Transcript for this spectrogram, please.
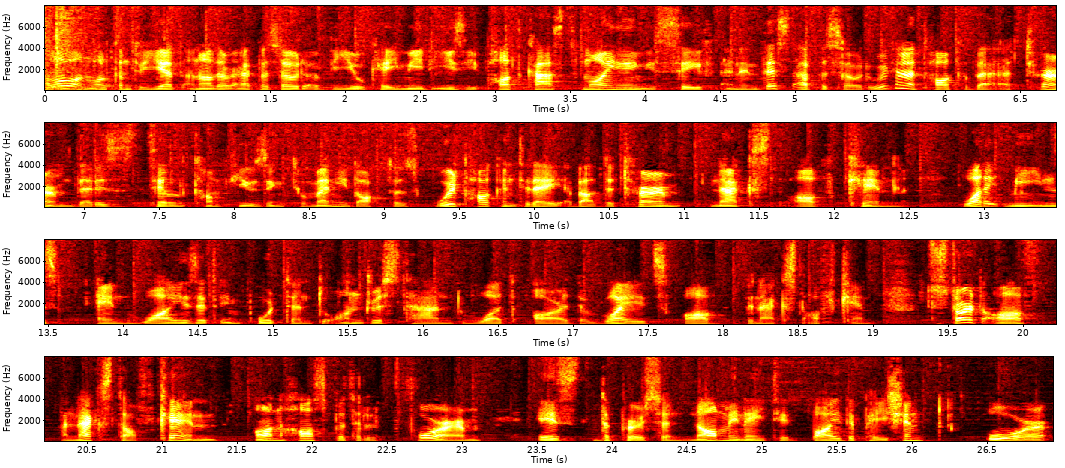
Hello and welcome to yet another episode of the UK Made Easy podcast. My name is Saif, and in this episode, we're going to talk about a term that is still confusing to many doctors. We're talking today about the term next of kin, what it means, and why is it important to understand what are the rights of the next of kin. To start off, a next of kin on hospital form is the person nominated by the patient or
